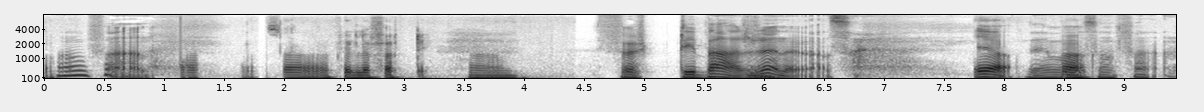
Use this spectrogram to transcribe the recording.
Åh fan. så jag fyllde 40. Ehm, 40 barre nu alltså. ja, Det var Ja. som fan.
